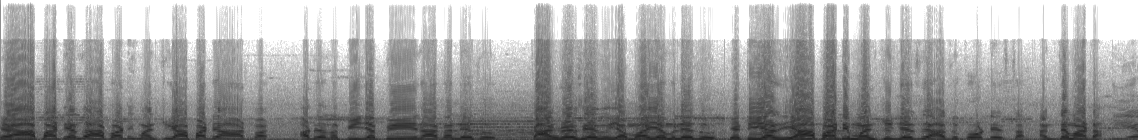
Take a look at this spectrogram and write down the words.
ఏ, ఆ పార్టీ అందు ఆ పార్టీకి మంచి ఆ పార్టీ ఆ పా- అటు బీజేపీ నాక లేదు కాంగ్రెస్ లేదు ఎంఐఎం లేదు టీఆర్ యా పార్టీ మంచి చేసి అది కోటేస్తా. అంతే మాట. ఏ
